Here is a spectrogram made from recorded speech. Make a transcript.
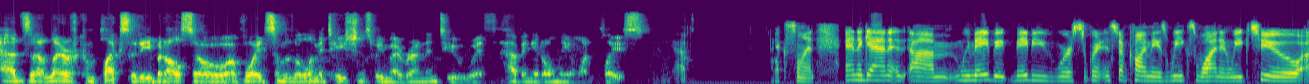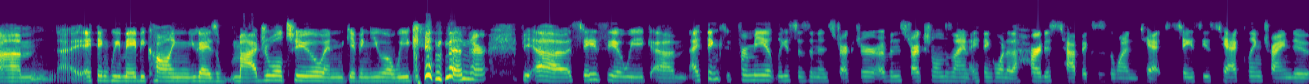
adds a layer of complexity, but also avoids some of the limitations we might run into with having it only in one place. Yeah. Excellent. And again, um, we may be, maybe we're instead of calling these weeks one and week two, um, I think we may be calling you guys module two and giving you a week and then her, uh, Stacy a week. Um, I think for me, at least as an instructor of instructional design, I think one of the hardest topics is the one ta- Stacy's tackling, trying to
